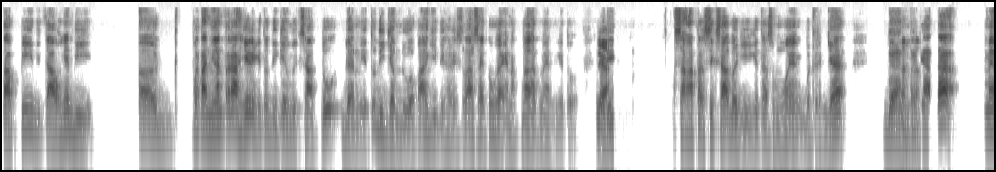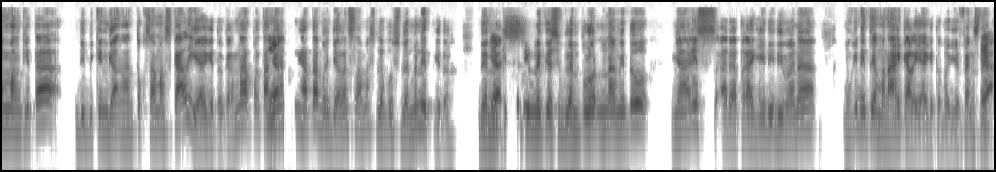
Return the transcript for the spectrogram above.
tapi ditaruhnya di uh, pertandingan terakhir gitu di game week 1 dan itu di jam 2 pagi di hari Selasa itu nggak enak banget men gitu. Yeah. Jadi sangat tersiksa bagi kita semua yang bekerja dan uh -huh. ternyata memang kita dibikin gak ngantuk sama sekali ya gitu karena pertandingan yeah. ternyata berjalan selama 99 menit gitu. Dan yes. di menit ke 96 itu nyaris ada tragedi di mana mungkin itu yang menarik kali ya gitu bagi fans yeah.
